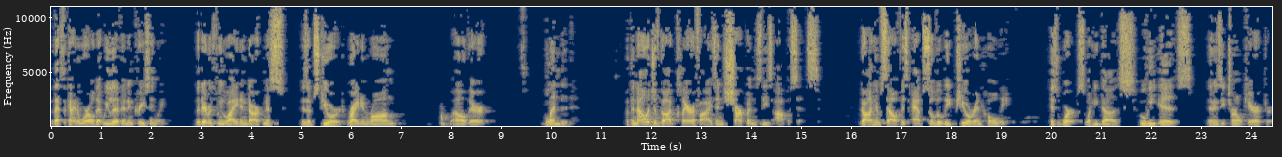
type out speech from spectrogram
That's the kind of world that we live in increasingly. The difference between light and darkness is obscured. Right and wrong, well, they're blended. But the knowledge of God clarifies and sharpens these opposites. God himself is absolutely pure and holy. His works, what he does, who he is, and his eternal character,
